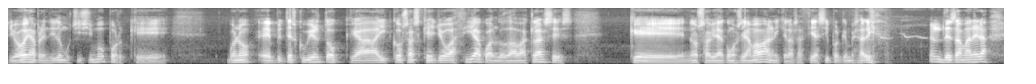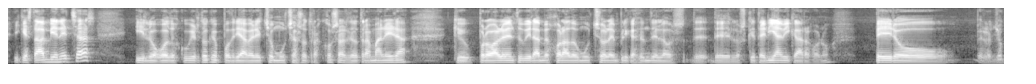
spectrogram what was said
yo he aprendido muchísimo porque, bueno, he descubierto que hay cosas que yo hacía cuando daba clases que no sabía cómo se llamaban y que las hacía así porque me salían de esa manera y que estaban bien hechas y luego he descubierto que podría haber hecho muchas otras cosas de otra manera que probablemente hubiera mejorado mucho la implicación de los, de, los que tenía a mi cargo, ¿no? Pero, pero yo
